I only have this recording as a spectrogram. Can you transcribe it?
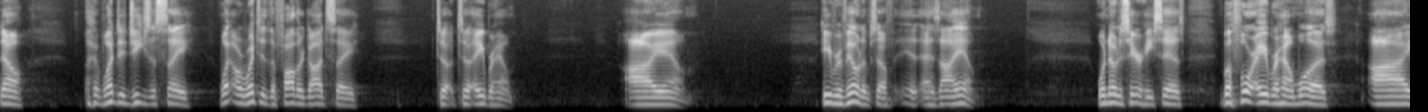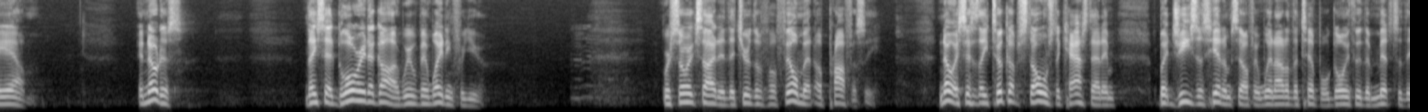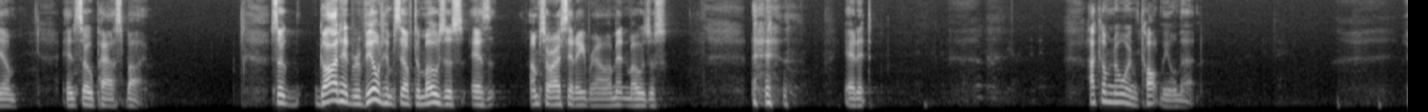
Now, what did Jesus say? What or what did the Father God say to, to Abraham? I am. He revealed himself as I am. Well, notice here he says, Before Abraham was, I am. And notice, they said, Glory to God, we've been waiting for you. We're so excited that you're the fulfillment of prophecy. No, it says they took up stones to cast at him, but Jesus hid himself and went out of the temple, going through the midst of them and so passed by. So God had revealed himself to Moses as, I'm sorry, I said Abraham, I meant Moses. Edit. How come no one caught me on that?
